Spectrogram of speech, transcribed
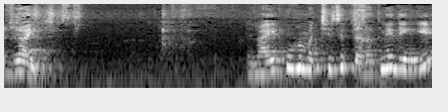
राई। राई को हम अच्छे से तड़कने देंगे।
